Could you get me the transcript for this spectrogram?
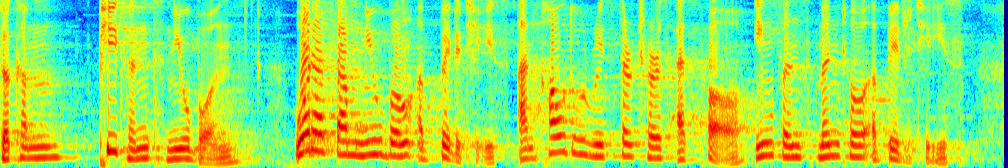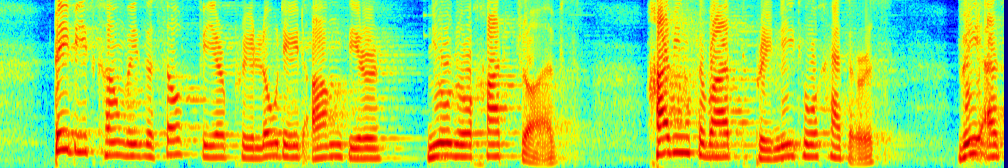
The competent newborn. What are some newborn abilities and how do researchers explore infants' mental abilities? Babies come with a software preloaded on their neural hard drives. Having survived prenatal hazards, we as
